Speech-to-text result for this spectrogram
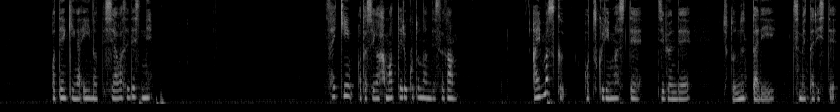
お天気がいいのって幸せですね。最近私がハマっていることなんですがアイマスクを作りまして自分でちょっと縫ったり詰めたりして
